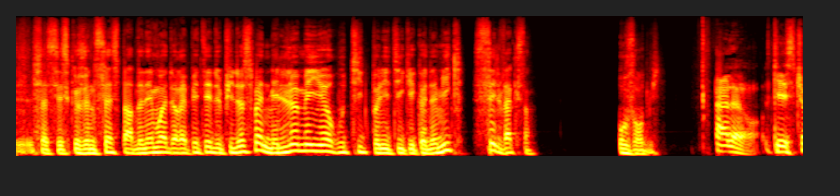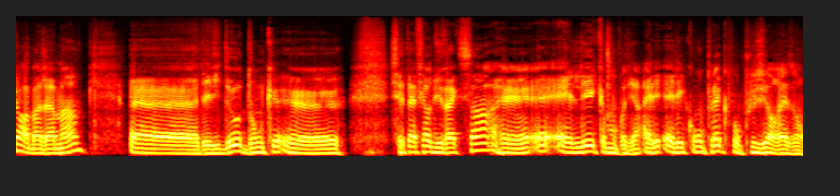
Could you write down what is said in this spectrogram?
euh, ça c'est ce que je ne cesse, pardonnez-moi, de répéter depuis deux semaines, mais le meilleur outil de politique économique, c'est le vaccin. Aujourd'hui. Alors, question à Benjamin euh, Davido. Donc, euh, cette affaire du vaccin, elle, est, comment on peut dire, elle, est complexe pour plusieurs raisons.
